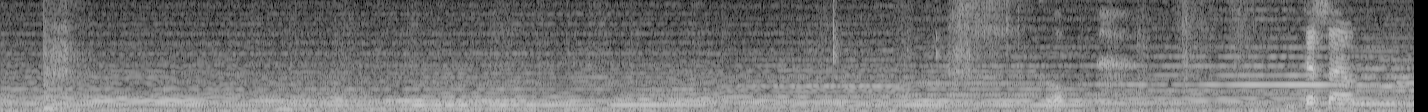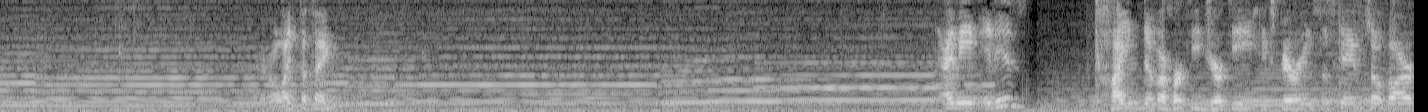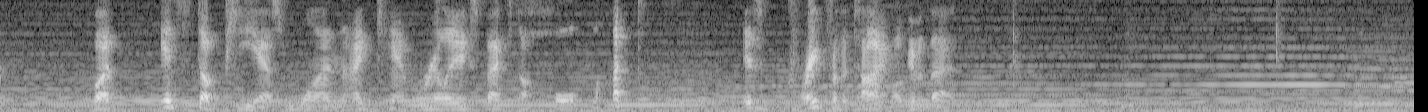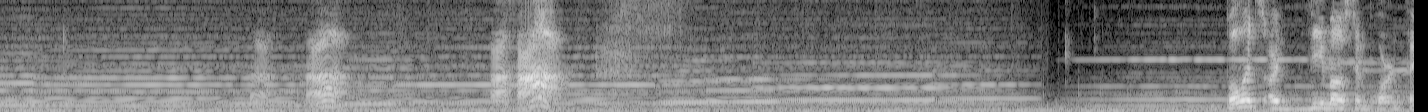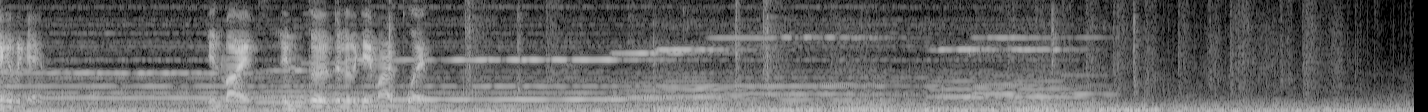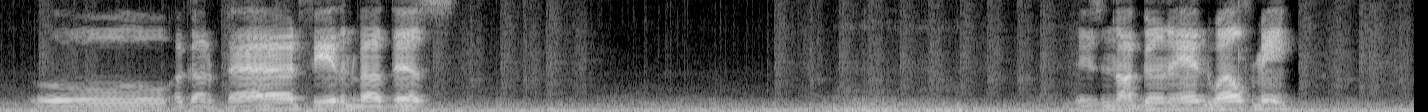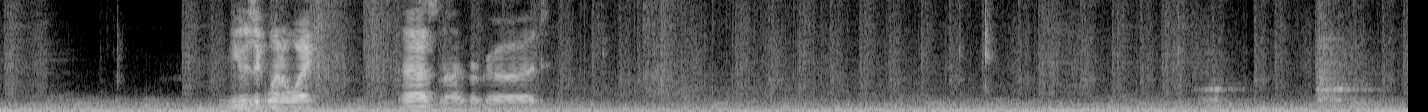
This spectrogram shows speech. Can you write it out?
Cool. Keep this out. Go light the thing. I mean, it is kind of a herky jerky experience this game so far, but it's the PS1. I can't really expect a whole lot. It's great for the time, I'll give it that. Bullets are the most important thing in the game. In my in the bit of the game I've played. Oh, I got a bad feeling about this. It's not gonna end well for me. Music went away. That's never good.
